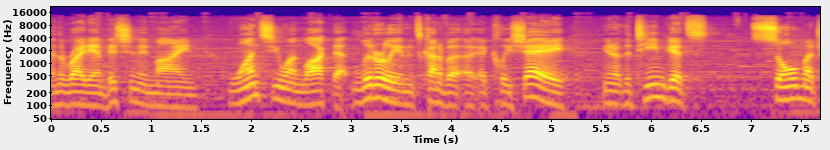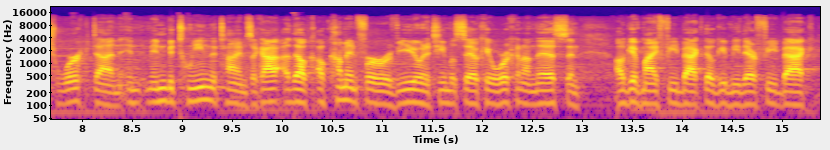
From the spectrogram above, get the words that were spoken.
and the right ambition in mind. Once you unlock that, literally, and it's kind of a, a cliche, you know, the team gets so much work done in, in between the times. Like I, will come in for a review and a team will say, okay, we're working on this, and I'll give my feedback, they'll give me their feedback.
